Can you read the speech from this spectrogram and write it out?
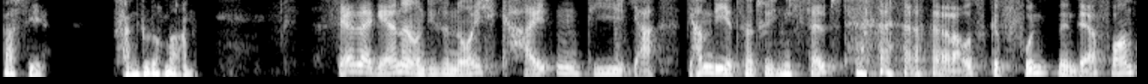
Basti, fang du doch mal an. Sehr, sehr gerne. Und diese Neuigkeiten, die, ja, wir haben die jetzt natürlich nicht selbst herausgefunden in der Form,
